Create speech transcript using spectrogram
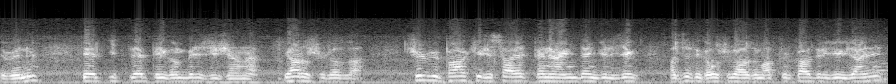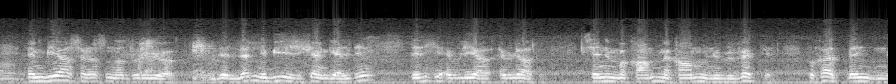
Efendim gel gittiler peygamberi zişana. Ya Resulallah Sülbü Paki Risalet Penahinden gelecek Hazreti Gavsul Azam Abdülkadir Geylani Enbiya sırasında duruyor dediler. Nebi Zişan geldi. Dedi ki evliya, evladım senin makamın makamı nübüvvettir. Fakat ben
